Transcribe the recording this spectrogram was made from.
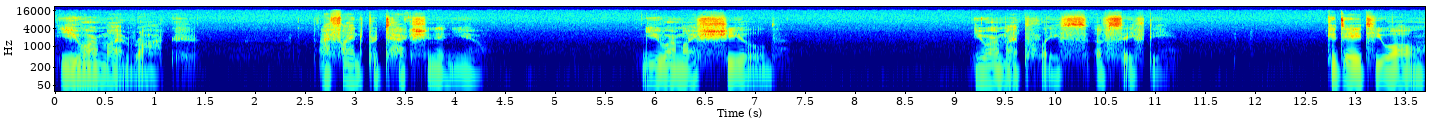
You are my rock. I find protection in you. You are my shield. You are my place of safety. Good day to you all.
